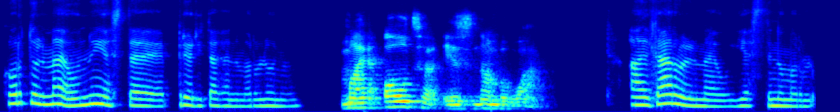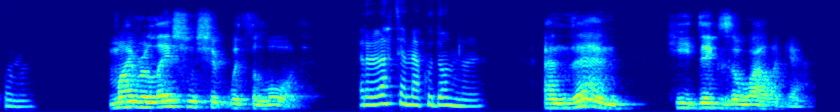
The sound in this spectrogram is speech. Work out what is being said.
Cortul meu nu este prioritatea numărul 1. My altar is number one. Altarul meu este numărul 1. My relationship with the Lord. Relația mea cu Domnul. And then he digs a well again.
